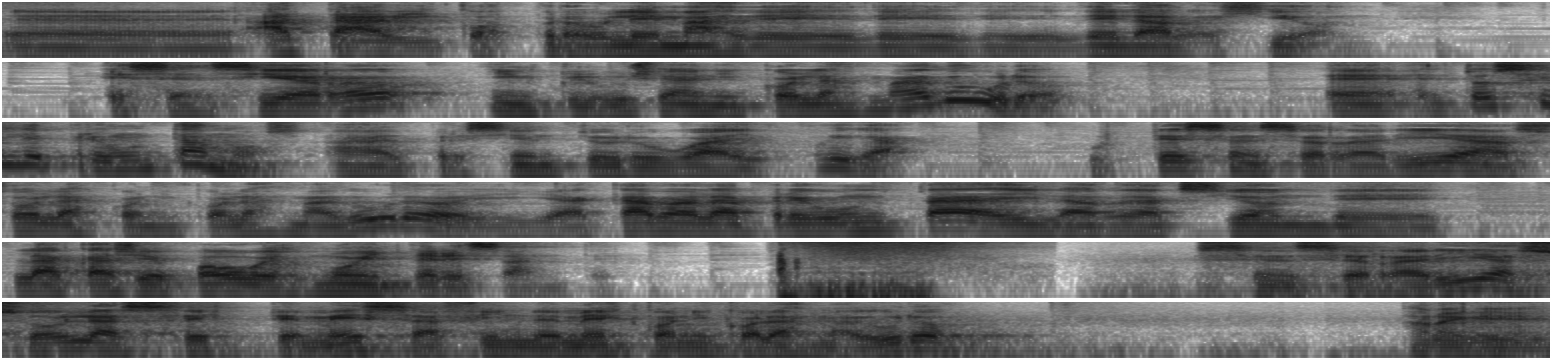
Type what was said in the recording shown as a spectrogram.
eh, atávicos problemas de, la región. Ese encierro incluye a Nicolás Maduro. Eh, entonces le preguntamos al presidente de Uruguay, oiga, ¿usted se encerraría a solas con Nicolás Maduro? Y acaba la pregunta y la reacción de la calle Pau es muy interesante. ¿Se encerraría a solas este mes, a fin de mes, con Nicolás Maduro? ¿Para qué?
